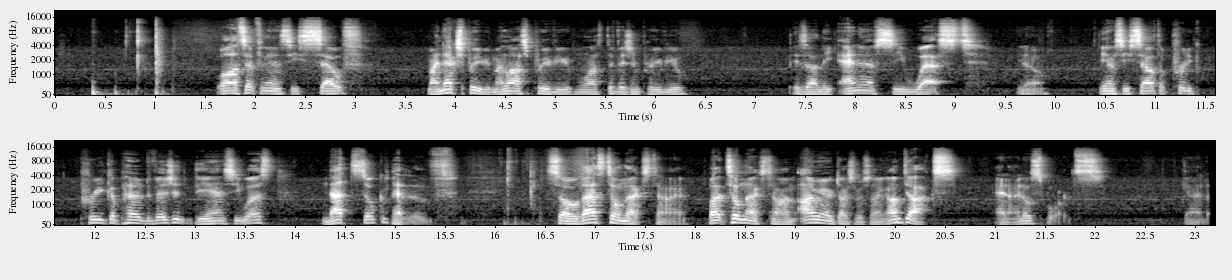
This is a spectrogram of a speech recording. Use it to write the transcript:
Well, that's it for the NFC South. My next preview, my last preview, my last division preview, is on the NFC West. You know, the NFC South a pretty pretty competitive division. The NFC West not so competitive. So that's till next time. But till next time, I'm Eric Duxbury saying I'm Dux, and I know sports. Kinda.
